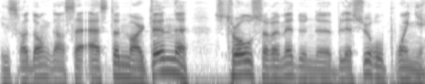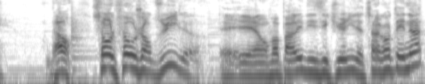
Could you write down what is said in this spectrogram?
Il sera donc dans sa Aston Martin. Stroll se remet d'une blessure au poignet. Bon, ça, on le fait aujourd'hui, là. Et on va parler des écuries. Là. Tu as encore tes notes?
